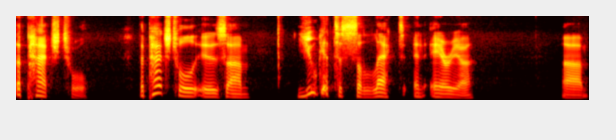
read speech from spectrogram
the patch tool. The patch tool is um, you get to select an area um,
